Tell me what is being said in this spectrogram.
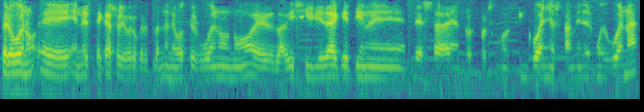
pero bueno, eh, en este caso yo creo que el plan de negocio es bueno, ¿no? Eh, la visibilidad que tiene esa en los próximos 5 años también es muy buena,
